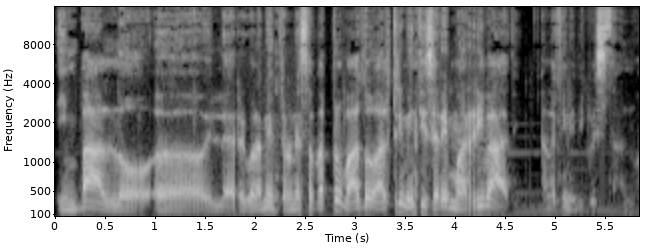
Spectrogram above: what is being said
in ballo, uh, il regolamento non è stato approvato, altrimenti saremmo arrivati alla fine di quest'anno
